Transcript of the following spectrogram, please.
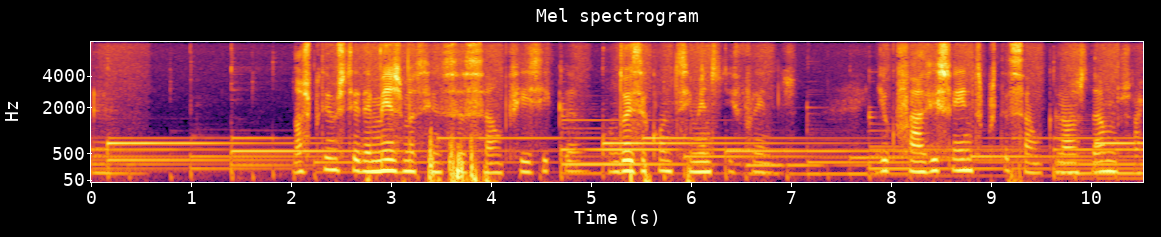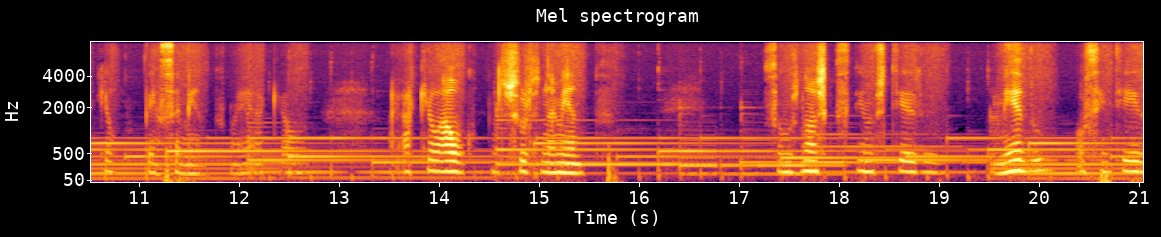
É? Nós podemos ter a mesma sensação física com dois acontecimentos diferentes. E o que faz isso é a interpretação que nós damos àquele pensamento, não é? àquele, àquele algo nos surge na mente. Somos nós que decidimos ter medo ou sentir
